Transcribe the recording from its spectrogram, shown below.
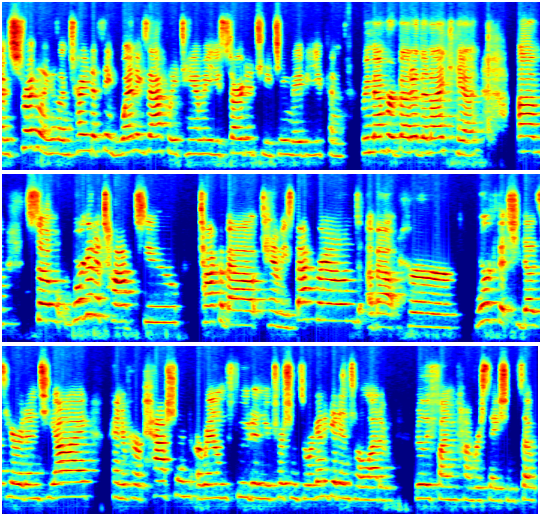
I'm struggling as I'm trying to think when exactly, Tammy, you started teaching. Maybe you can remember better than I can. Um, so we're going to talk to talk about Tammy's background, about her work that she does here at NTI, kind of her passion around food and nutrition. So we're going to get into a lot of really fun conversations. So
